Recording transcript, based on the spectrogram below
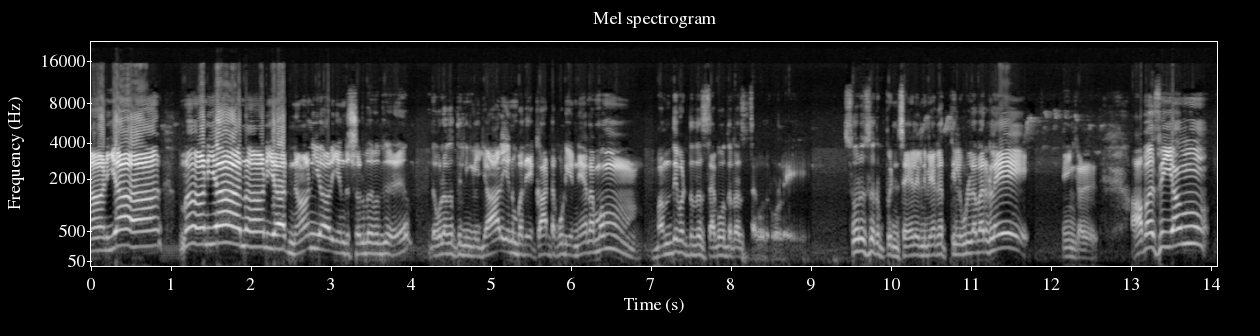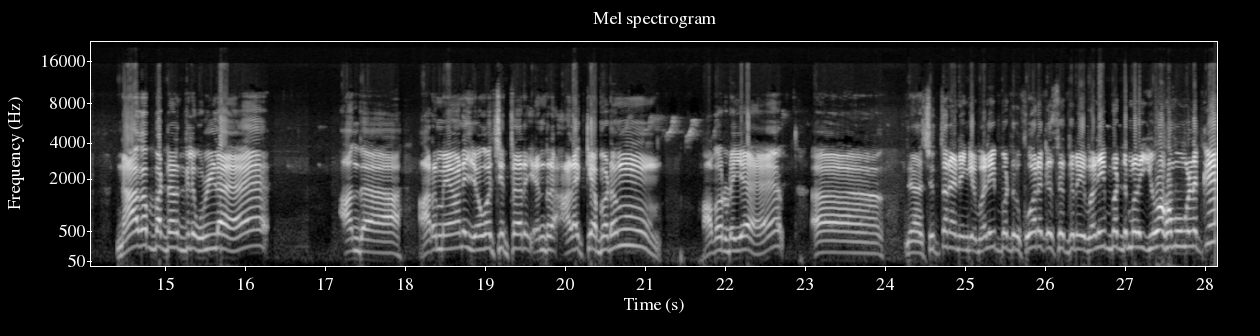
நான் யார் நான் யார் நான் யார் நான் யார் என்று சொல்வது இந்த உலகத்தில் நீங்கள் யார் என்பதை காட்டக்கூடிய நேரமும் வந்துவிட்டது சகோதர சகோதரர்களே. சுறுசுறுப்பின் செயலின் வேகத்தில் உள்ளவர்களே நீங்கள் அவசியம் நாகப்பட்டினத்தில் உள்ள அந்த அருமையான யோகசித்தர் என்று அழைக்கப்படும் அவருடைய சித்தரை நீங்கள் வழிபட்டு கோரக்க சித்தரை வழிபட்டு யோகம் உங்களுக்கு.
